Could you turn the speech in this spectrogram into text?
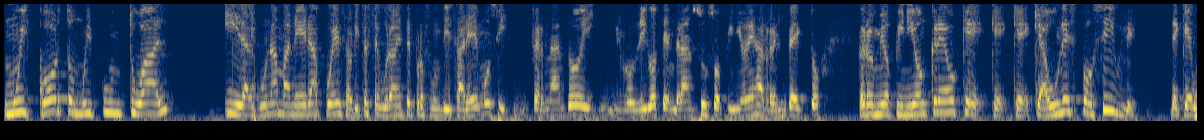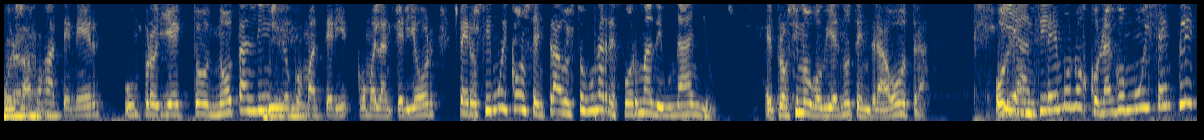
muy corto, muy puntual, y de alguna manera, pues ahorita seguramente profundizaremos y, Fernando y, Rodrigo tendrán sus opiniones al respecto, pero en mi opinión creo que, que, aún es posible de que volvamos a tener un proyecto no tan limpio como, como el anterior, pero sí muy concentrado. Esto es una reforma de un año. El próximo gobierno tendrá otra. Organicémonos con algo muy simple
